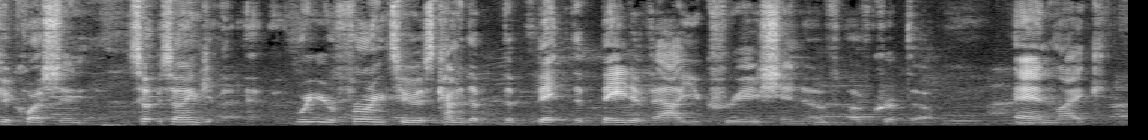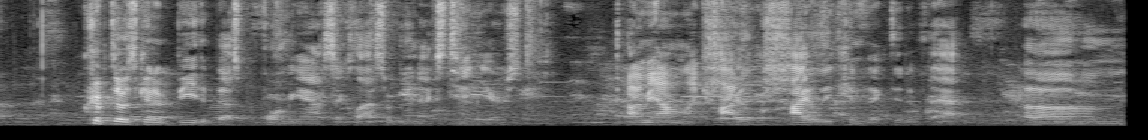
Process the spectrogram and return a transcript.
Good question. So, so I think what you're referring to is kind of the the, the beta value creation of, of crypto, and like crypto is going to be the best performing asset class over the next ten years. I mean, I'm like highly, highly convicted of that. Um,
